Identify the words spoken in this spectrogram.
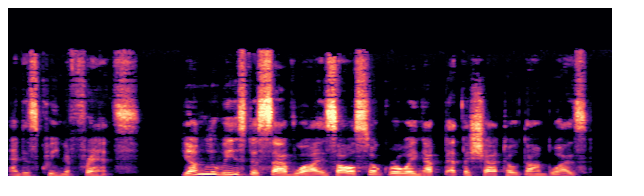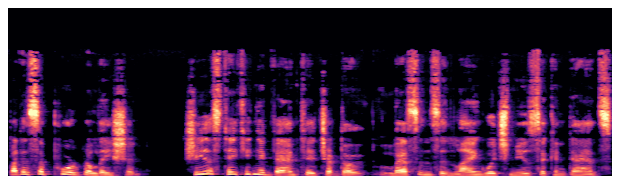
and is Queen of France. Young Louise de Savoie is also growing up at the Chateau d'Amboise, but as a poor relation. She is taking advantage of the lessons in language, music, and dance,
